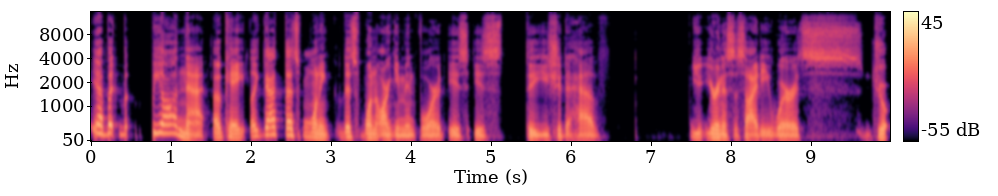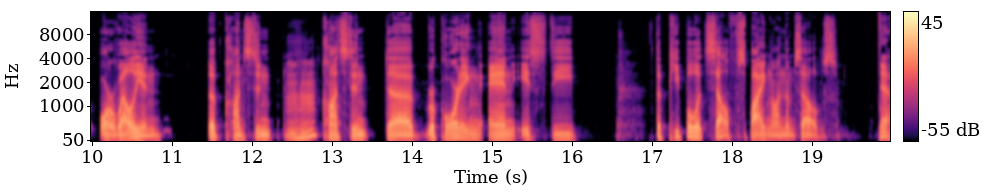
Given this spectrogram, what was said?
Yeah, but, but beyond that, okay, like that that's one that's one argument for it is is that you should have you're in a society where it's Orwellian of constant Mm-hmm. constant uh, recording and it's the the people itself spying on themselves. Yeah.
